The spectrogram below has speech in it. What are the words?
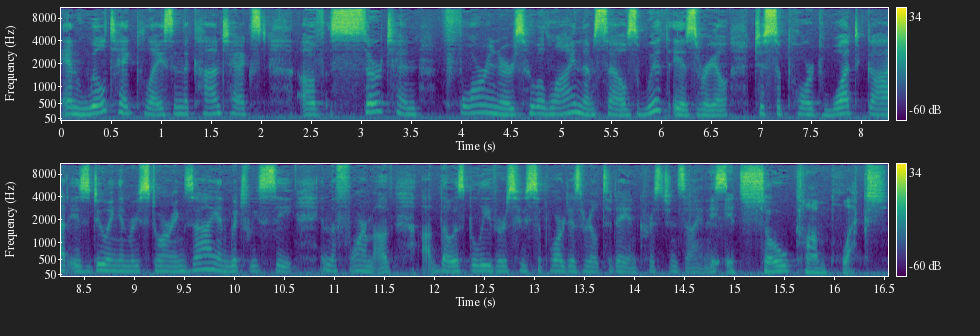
and will take place in the context of certain foreigners who align themselves with Israel to support what God is doing in restoring Zion, which we see in the form of uh, those believers who support Israel today in Christian Zionism. It's so complex.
